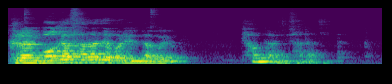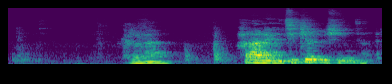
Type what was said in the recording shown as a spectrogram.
그럼 뭐가 사라져 버린다고요? 평강이 사라진다. 그러나 하나님이 지켜주시는 자들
